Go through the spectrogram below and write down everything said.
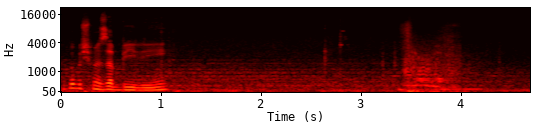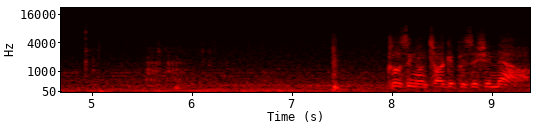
Tego byśmy zabili. Closing on target position now.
